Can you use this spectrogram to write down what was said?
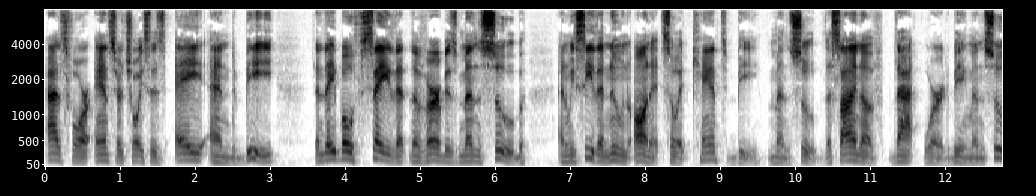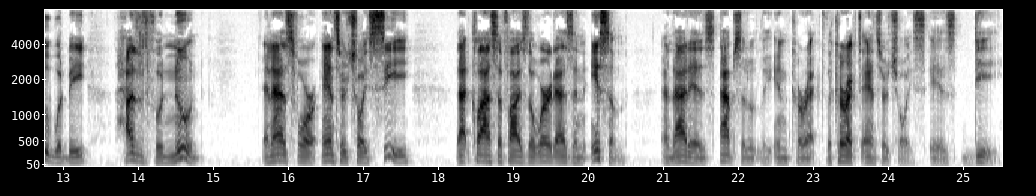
As for answer choices A and B, then they both say that the verb is mensub, and we see the noon on it, so it can't be mensub. The sign of that word being mensub would be hadfun noon. And as for answer choice C, that classifies the word as an ism, and that is absolutely incorrect. The correct answer choice is D.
